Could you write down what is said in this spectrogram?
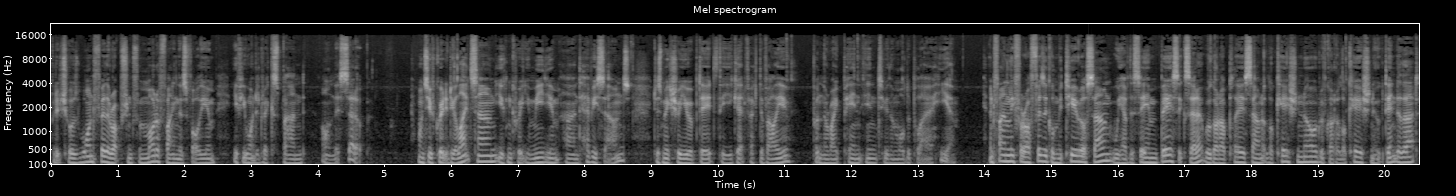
but it shows one further option for modifying this volume if you wanted to expand on this setup. Once you've created your light sound, you can create your medium and heavy sounds. Just make sure you update the get vector value, putting the right pin into the multiplier here. And finally, for our physical material sound, we have the same basic setup. We've got our play sound at location node, we've got our location hooked into that.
